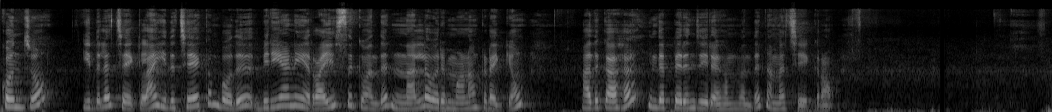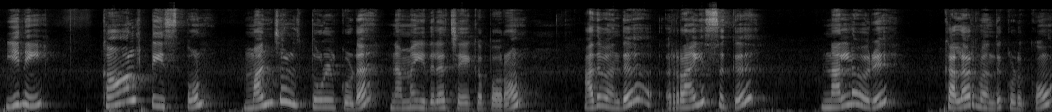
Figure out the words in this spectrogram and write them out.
கொஞ்சம் இதில் சேர்க்கலாம். இது சேர்க்கும்போது பிரியாணி ரைஸுக்கு வந்து நல்ல ஒரு மனம் கிடைக்கும். அதுக்காக இந்த பெருஞ்சீரகம் வந்து நம்ம சேர்க்குறோம். இனி கால் டீஸ்பூன் மஞ்சள் தூள் கூட நம்ம இதில் சேர்க்க போகிறோம். அது வந்து ரைஸுக்கு நல்ல ஒரு கலர் வந்து கொடுக்கும்.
